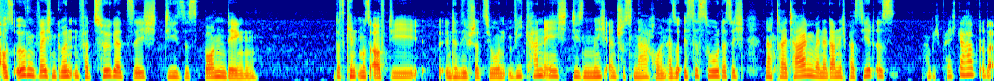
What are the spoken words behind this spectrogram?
aus irgendwelchen Gründen verzögert sich dieses Bonding. Das Kind muss auf die Intensivstation. Wie kann ich diesen Milcheinschuss nachholen? Also ist es so, dass ich nach drei Tagen, wenn er dann nicht passiert ist, habe ich Pech gehabt oder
